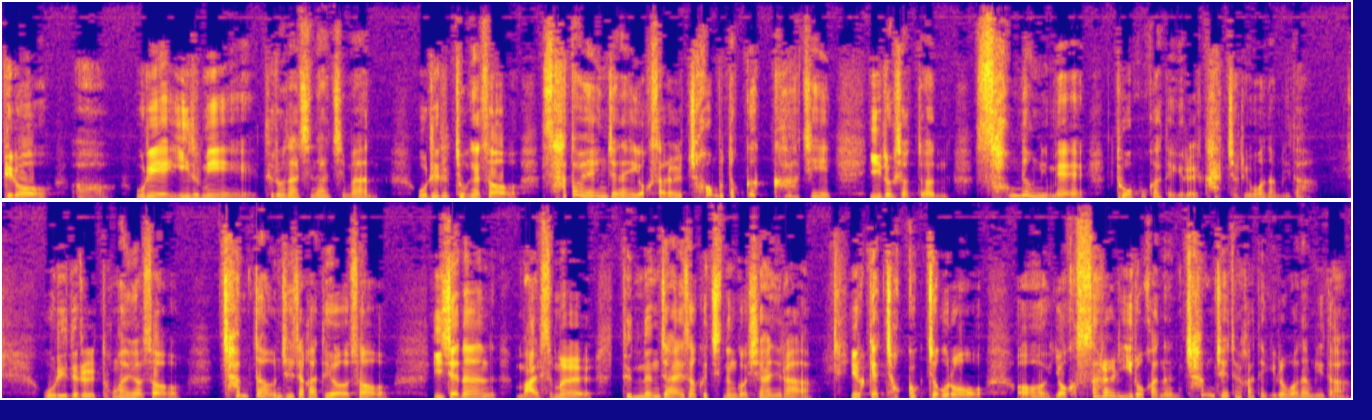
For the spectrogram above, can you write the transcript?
비록 어, 우리의 이름이 드러나지는 않지만 우리를 통해서 사도행전의 역사를 처음부터 끝까지 이루셨던 성령님의 도구가 되기를 간절히 원합니다. 우리들을 통하여서 참다운 제자가 되어서 이제는 말씀을 듣는 자에서 그치는 것이 아니라 이렇게 적극적으로 어, 역사를 이뤄가는 참 제자가 되기를 원합니다.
